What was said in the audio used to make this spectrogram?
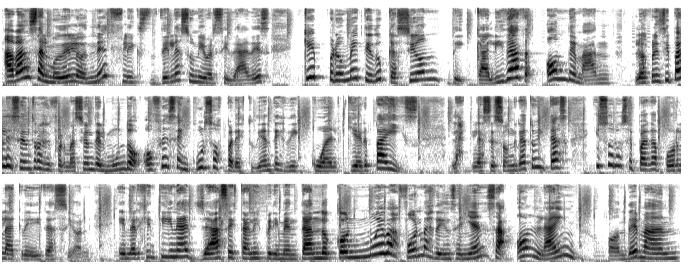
Avanza el modelo Netflix de las universidades que promete educación de calidad on demand. Los principales centros de formación del mundo ofrecen cursos para estudiantes de cualquier país. Las clases son gratuitas y solo se paga por la acreditación. En Argentina ya se están experimentando con nuevas formas de enseñanza online on demand.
